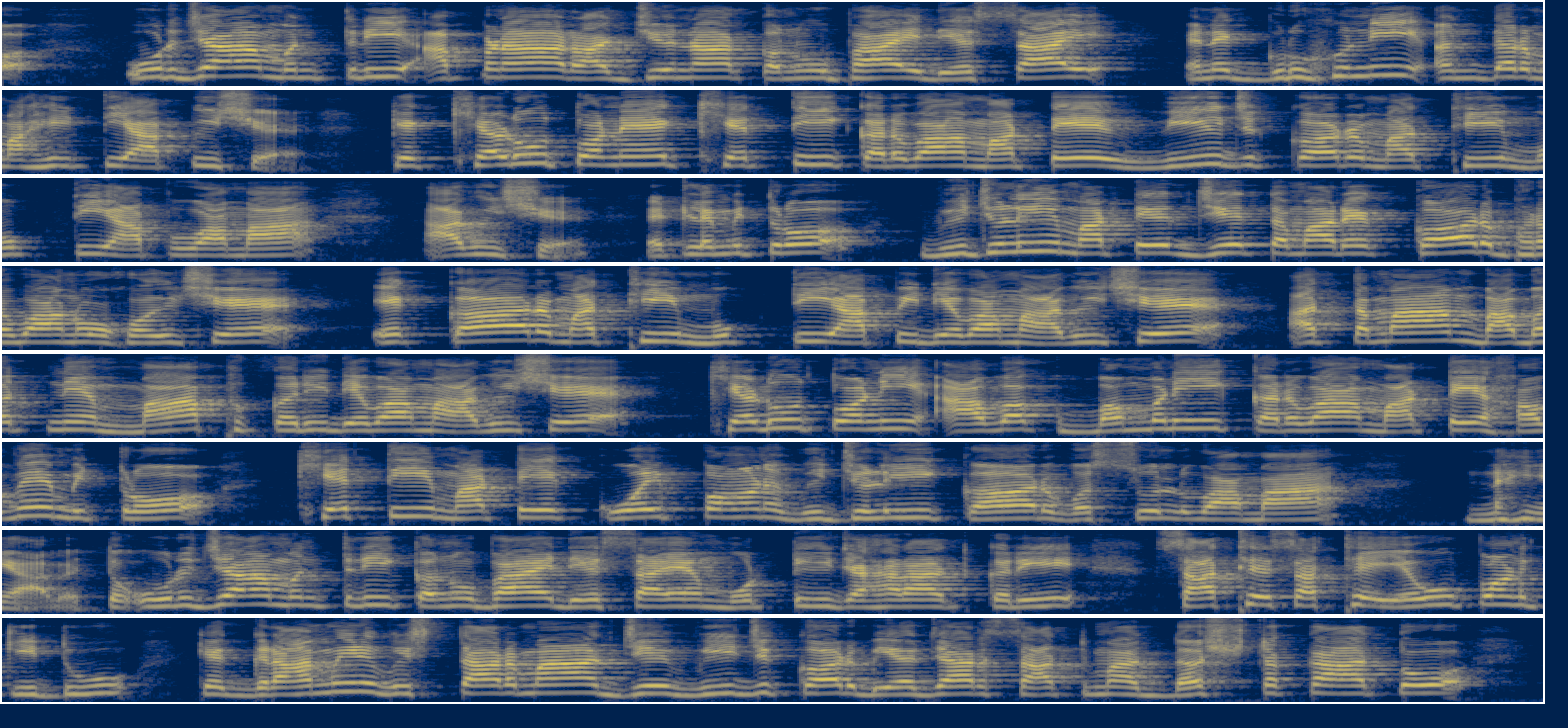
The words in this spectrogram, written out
ઊર્જા મંત્રી આપણા રાજ્યના કનુભાઈ દેસાઈ એને ગૃહની અંદર માહિતી આપી છે કે ખેડૂતોને ખેતી કરવા માટે વીજ કરમાંથી મુક્તિ આપવામાં આવી છે. એટલે મિત્રો વીજળી માટે જે તમારે કર ભરવાનો હોય છે, એ કરમાંથી મુક્તિ આપી દેવામાં આવી છે. આ તમામ બાબતને માફ કરી દેવામાં આવી છે. ખેડૂતોની આવક બમણી કરવા માટે હવે મિત્રો ખેતી માટે કોઈ પણ વીજળી કર વસૂલવામાં નહીં આવે. તો ઊર્જા મંત્રી કનુભાઈ દેસાઈએ મોટી જાહેરાત કરી. સાથે સાથે એવું પણ કીધું કે ગ્રામીણ વિસ્તારમાં જે વીજ કર બે હજાર સાતમાં દસ ટકા હતો,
